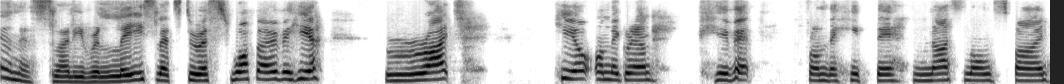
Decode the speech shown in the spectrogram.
And then slowly release. Let's do a swap over here. Right heel on the ground, pivot from the hip there. Nice long spine.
